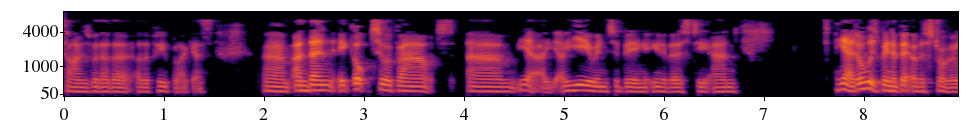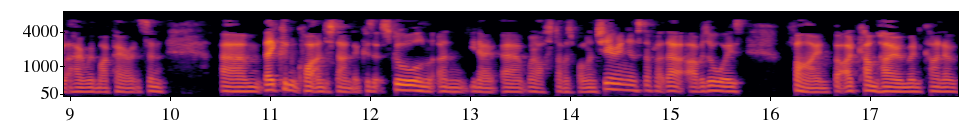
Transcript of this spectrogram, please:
times with other other people, I guess. Um, and then it got to about um, yeah a, year into being at university, and yeah, it'd always been a bit of a struggle at home with my parents, and um, they couldn't quite understand it because at school and you know uh, whilst I was volunteering and stuff like that, I was always fine, but I'd come home and kind of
